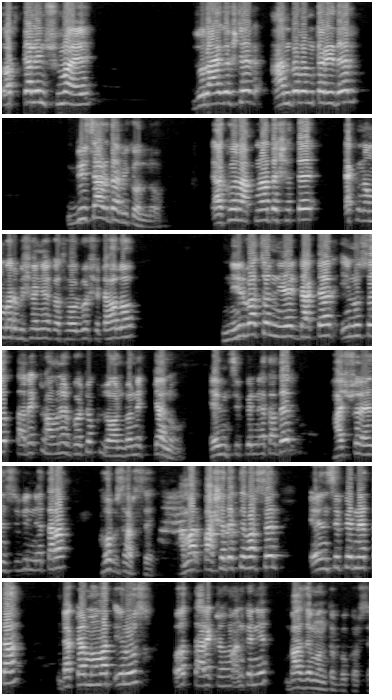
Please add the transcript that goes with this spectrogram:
তৎকালীন সময়ে জুলাই আগস্টের আন্দোলনকারীদের বিচার দাবি করল। এখন আপনাদের সাথে এক নম্বর বিষয় নিয়ে কথা বলব, সেটা হলো নির্বাচন নিয়ে ডাক্তার ইউনুস তারেক রহমানের বৈঠক লন্ডনে কেন? এনসিপির নেতাদের, ভাষ্য এনসিপির নেতারা ক্ষোভ ছাড়ছে আমার পাশে দেখতে পাচ্ছেন এনসিপির নেতা ডাক্তার মোহাম্মদ ইউনুস। ও তারেক রহমানকে নিয়ে বাজে মন্তব্য করছে।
